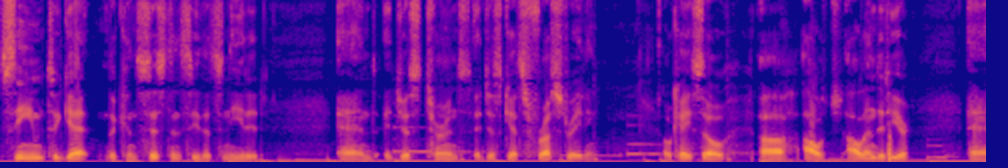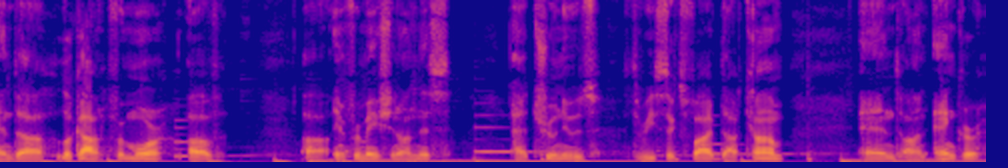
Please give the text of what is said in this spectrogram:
seem to get the consistency that's needed. And it just turns, it just gets frustrating. Okay, so uh, I'll, I'll end it here and uh, look out for more of uh, information on this at truenews365.com and on Anchor,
